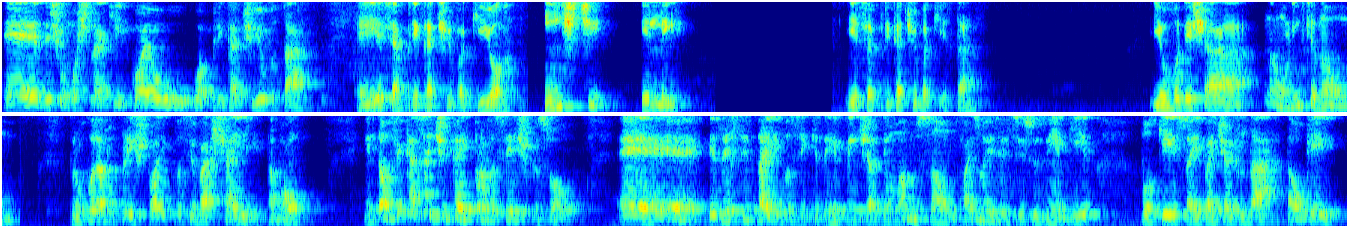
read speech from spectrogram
É, deixa eu mostrar aqui qual é o, o, aplicativo, tá? É esse aplicativo aqui, ó, Inst Ele. Esse aplicativo aqui, tá? E eu vou deixar, não, link não, Procura no Play Store que você vai achar ele, tá bom? Então fica essa dica aí para vocês, pessoal. É, exercita aí, você que de repente já tem uma noção, faz um exercíciozinho aqui, porque isso aí vai te ajudar, tá ok?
